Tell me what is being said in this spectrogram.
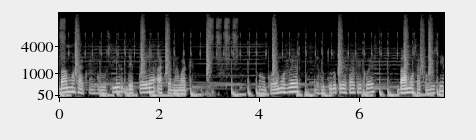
vamos a conducir de Puebla a Cuernavaca. Como podemos ver, el futuro perifrástico es vamos a conducir.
